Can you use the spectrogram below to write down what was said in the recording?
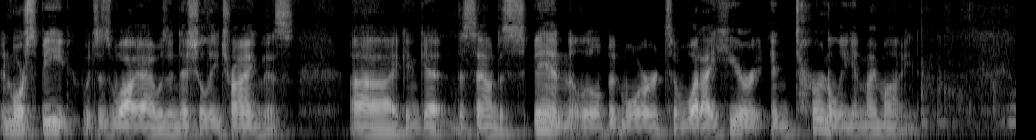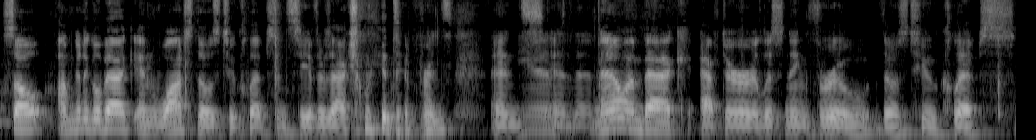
and more speed, which is why I was initially trying this. Uh, I can get the sound to spin a little bit more to what I hear internally in my mind. So I'm going to go back and watch those two clips and see if there's actually a difference. And, and, and then now I'm back after listening through those two clips,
